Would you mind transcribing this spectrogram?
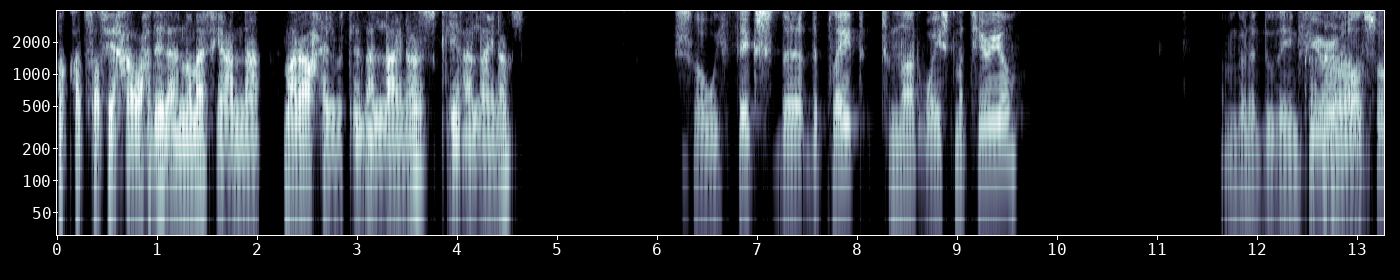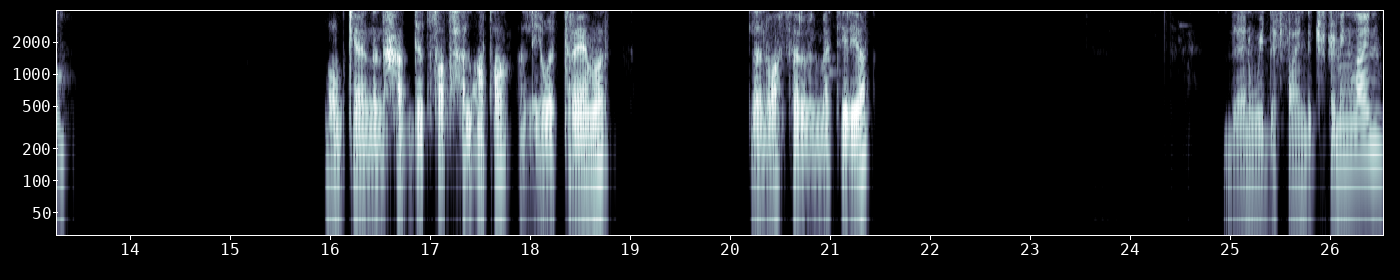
فقط صفيحة واحدة لأنه ما في عنا مراحل مثل الألاينرز clear aligners So we fix the, the plate to not waste material. I'm gonna do the inferior Uh, also. ممكن نحدد سطح القطع اللي هو التريمر لنوفر بالماتيريال Then we define the trimming line.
